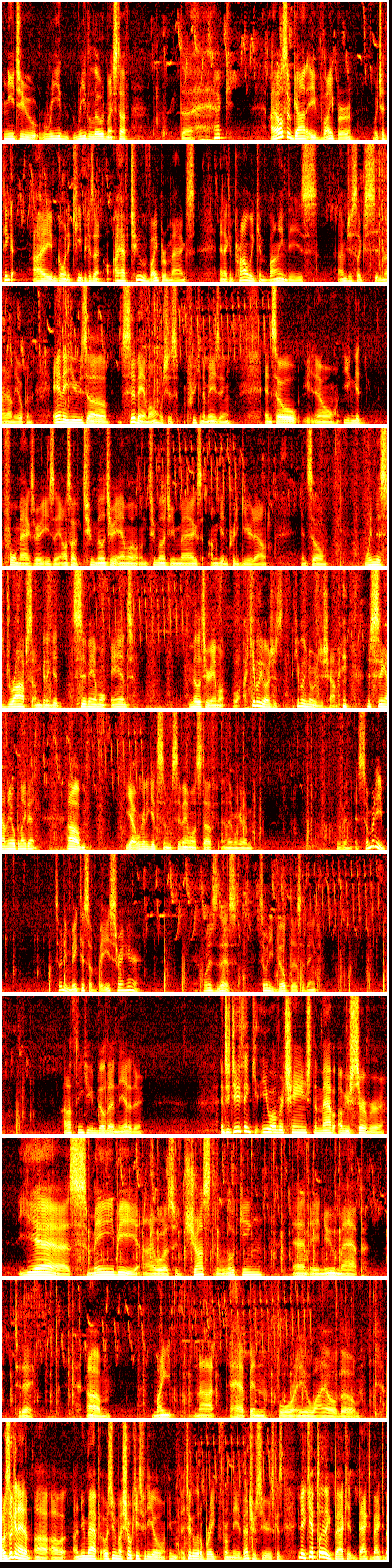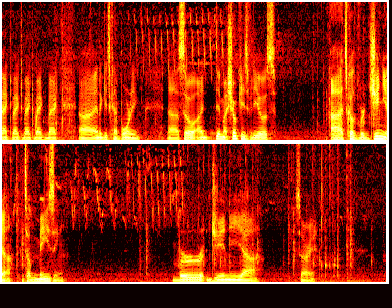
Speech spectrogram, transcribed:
need to re reload my stuff. The heck? I also got a Viper, which I think I'm going to keep because I, I have two Viper mags, and I can probably combine these. I'm just like sitting right out in the open. And they use uh, Civ ammo, which is freaking amazing. And so, you know, you can get full mags very easily. I also have two military ammo, two military mags. I'm getting pretty geared out. And so when this drops, I'm going to get civ ammo and military ammo. Well, I can't believe I was just, I can't believe nobody just shot me. just sitting out in the open like that. Um, yeah, we're going to get some civ ammo and stuff, and then we're going to move in. Is somebody, somebody make this a base right here? What is this? Somebody built this, I think. I don't think you can build that in the editor. And do you think you ever changed the map of your server? Yes, maybe. I was just looking at a new map today. Um, might not happen for a while though. I was looking at a, uh, a, a new map. I was doing my showcase video. I took a little break from the adventure series because you know you can't play like back back to back to back to back to back to back to back, uh, and it gets kind of boring. Uh, so I did my showcase videos. Uh, it's called Virginia. It's amazing. Virginia. Sorry.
